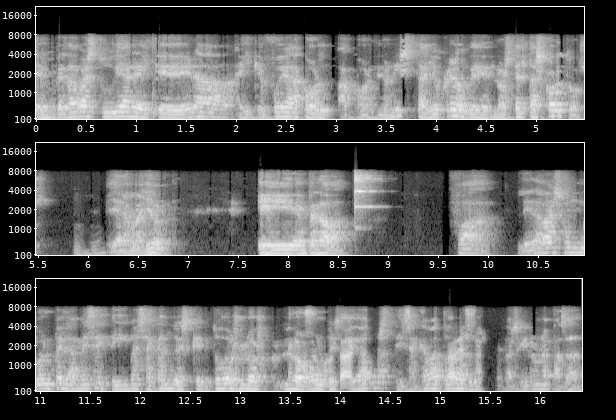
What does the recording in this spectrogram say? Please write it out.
empezaba a estudiar el que era el que fue acor- acordeonista, yo creo, de los celtas cortos. Ya era mayor. Y empezaba. Fa, le dabas un golpe en la mesa y te iba sacando, es que todos los, los golpes que dabas te sacaba todas las notas era una pasada.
